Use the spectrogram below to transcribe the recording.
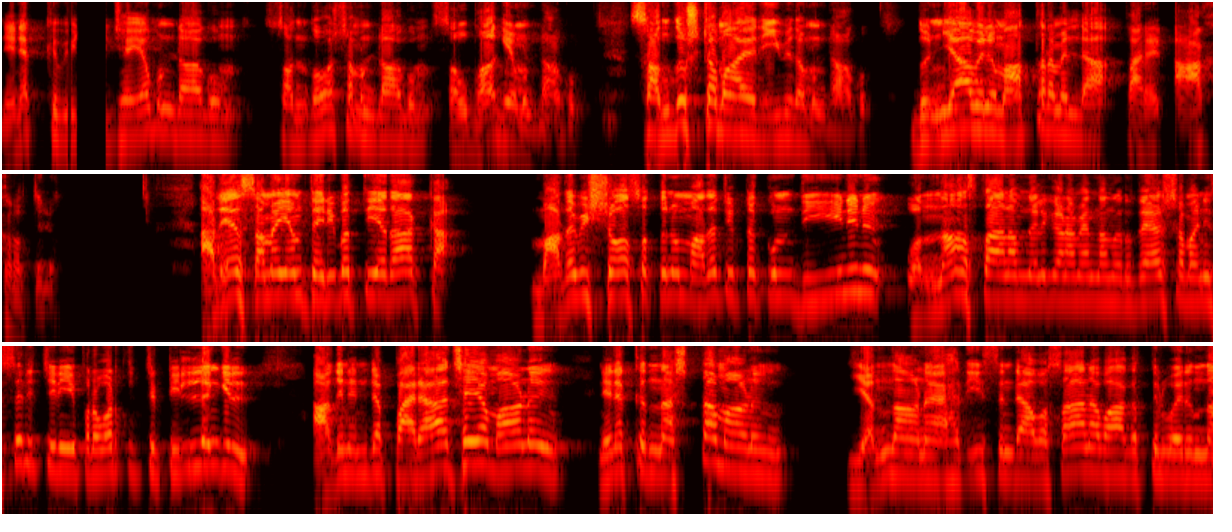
നിനക്ക് വിജയമുണ്ടാകും. സന്തോഷമുണ്ടാകും സൗഭാഗ്യമുണ്ടാകും സന്തുഷ്ടമായ ജീവിതമുണ്ടാകും. ദുന്യാവിൽ മാത്രമല്ല പര ആഹ്റത്തിലും. അതേസമയം തെരുവത്തിയതാക്ക മതവിശ്വാസത്തിനും മതചിട്ടക്കും ദീനിന് ഒന്നാം സ്ഥാനം നൽകണമെന്ന നിർദ്ദേശം അനുസരിച്ച് നീ പ്രവർത്തിച്ചിട്ടില്ലെങ്കിൽ അത് പരാജയമാണ് നിനക്ക് നഷ്ടമാണ് എന്നാണ് ഹദീസിന്റെ അവസാന ഭാഗത്തിൽ വരുന്ന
